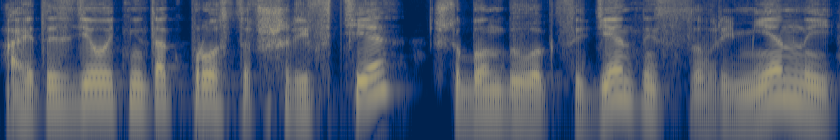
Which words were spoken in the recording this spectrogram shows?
А это сделать не так просто в шрифте, чтобы он был акцидентный, современный,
